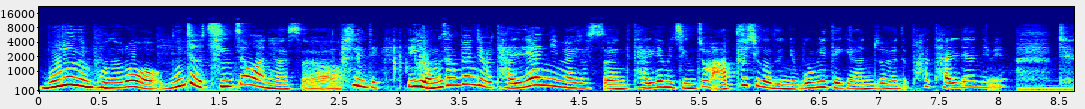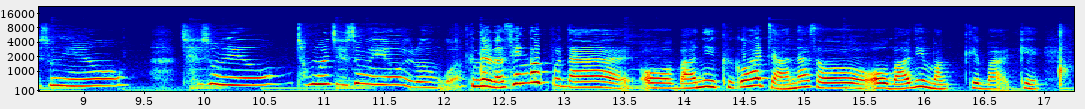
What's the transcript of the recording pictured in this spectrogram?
모르는 번호로 문자가 진짜 많이 왔어요. 그래서 이제 이 영상 편집을 달리아님이 하셨어요. 근데 달리아님이 지금 좀 아프시거든요. 몸이 되게 안 좋아요. 근데 파 달리아님이 죄송해요. 죄송해요. 정말 죄송해요. 이러는 거야. 근데 나 생각보다 어 많이 그거 하지 않아서 어 많이 막 이렇게 막 이렇게 뭐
